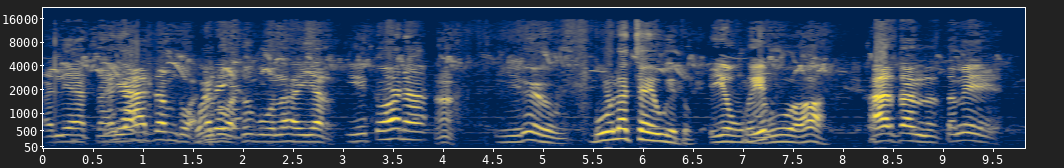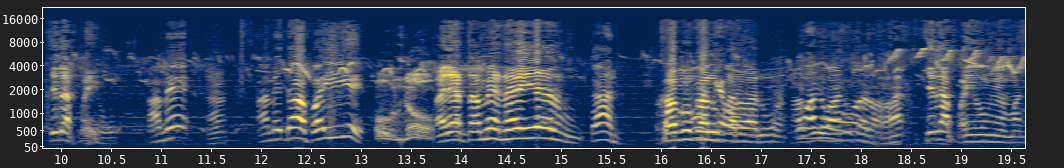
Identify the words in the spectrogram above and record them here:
એટલે આ તમ દોઢું હોય બોલે હે યાર. એ તો હે ને હા. એ રે બોલ જ છે એવું એ તો. એવું હોય ઓ હા. હાર તમે કેટલા ભાઈ અમે? હા. અમે દા ભાઈ અરે તમે નહીં યાર. કાન. ખાગુ કાનું કરવાનું? આનું આનું કરવાનું. કેટલા ભાઈ હો મહેમાન?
